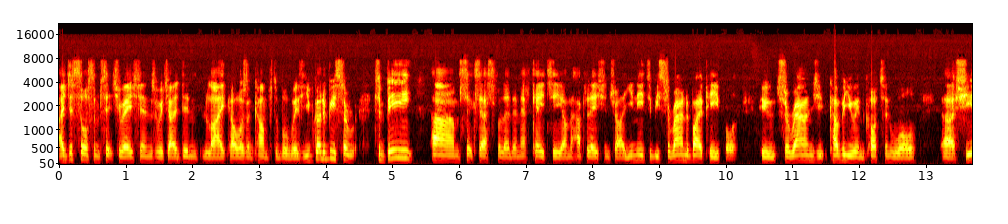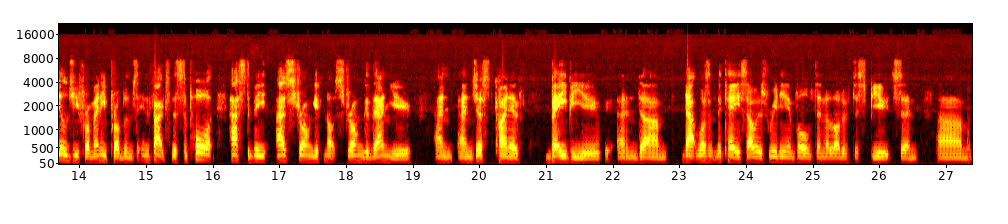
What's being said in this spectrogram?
I just saw some situations which I didn't like. I wasn't comfortable with. You've got to be so to be um, successful at an FKT on the Appalachian Trail. You need to be surrounded by people who surround you, cover you in cotton wool, uh, shield you from any problems. In fact, the support has to be as strong, if not stronger, than you, and and just kind of baby you. And um, that wasn't the case. I was really involved in a lot of disputes, and um,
